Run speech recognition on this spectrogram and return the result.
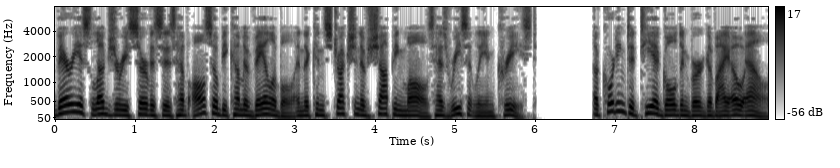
Various luxury services have also become available and the construction of shopping malls has recently increased. According to Tia Goldenberg of IOL,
